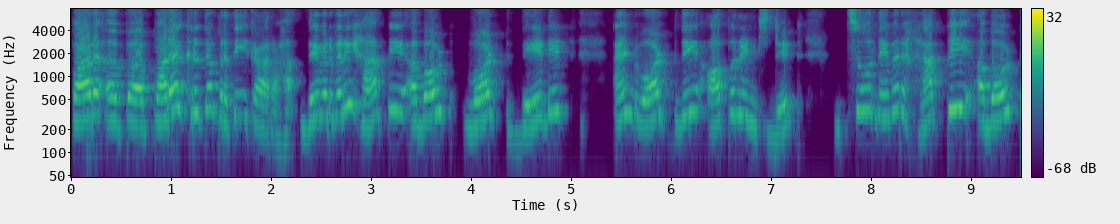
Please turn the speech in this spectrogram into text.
para, uh, pa- parakrita pratikaraha. They were very happy about what they did and what the opponents did. So they were happy about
